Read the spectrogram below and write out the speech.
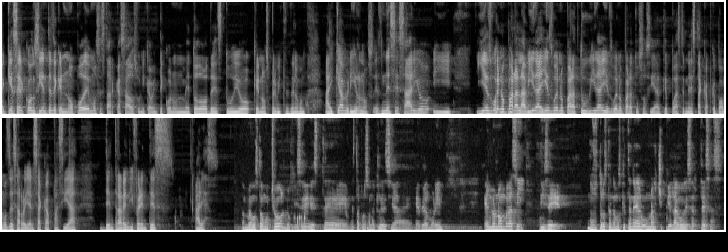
hay que ser conscientes de que no podemos estar casados únicamente con un método de estudio que nos permite entender el mundo. Hay que abrirnos, es necesario y, es bueno para la vida y es bueno para tu vida y es bueno para tu sociedad que puedas tener esta que podamos desarrollar esa capacidad de entrar en diferentes áreas. A mí me gusta mucho lo que dice este, esta persona que le decía eh, Edgar Morín. Él lo nombra así, dice, nosotros tenemos que tener un archipiélago de certezas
